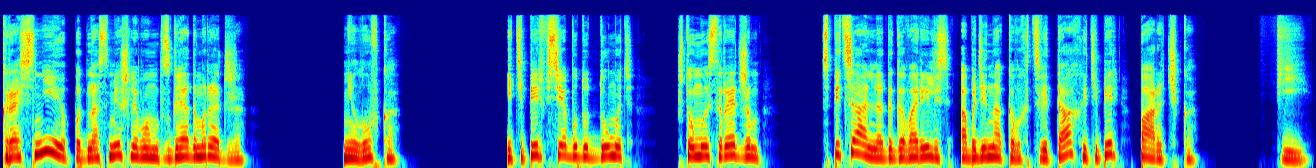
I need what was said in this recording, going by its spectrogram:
краснею под насмешливым взглядом Реджа. Неловко. И теперь все будут думать, что мы с Реджем специально договорились об одинаковых цветах, и теперь парочка. Фи.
